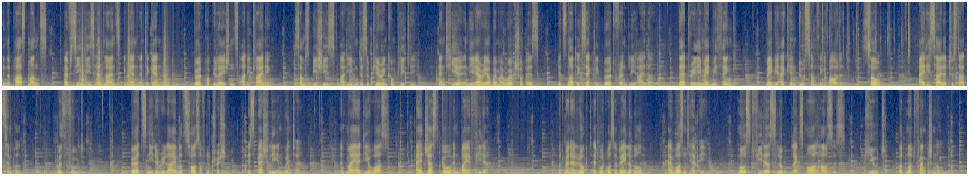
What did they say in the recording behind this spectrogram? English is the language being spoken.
In the past months, I've seen these headlines again and again. Bird populations are declining. Some species are even disappearing completely. And here in the area where my workshop is, it's not exactly bird friendly either. That really made me think, maybe I can do something about it. So, I decided to start simple, with food. Birds need a reliable source of nutrition, especially in winter. And my idea was, I'll just go and buy a feeder. But when I looked at what was available, I wasn't happy. Most feeders looked like small houses, cute but not functional.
